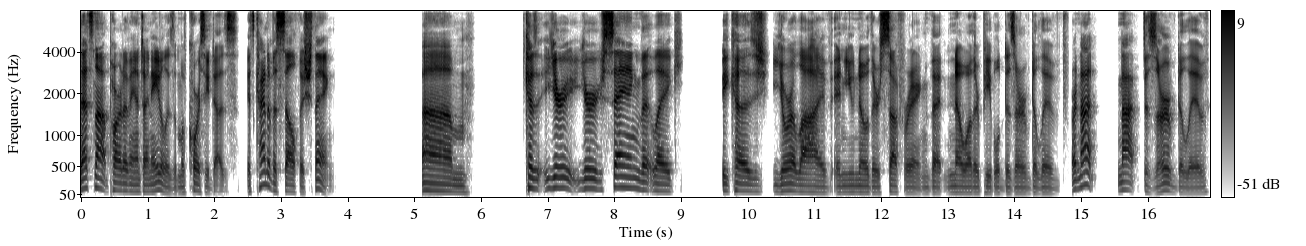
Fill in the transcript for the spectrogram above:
That's not part of antinatalism. Of course he does. It's kind of a selfish thing. Um cuz you're you're saying that like because you're alive and you know there's suffering that no other people deserve to live or not not deserve to live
